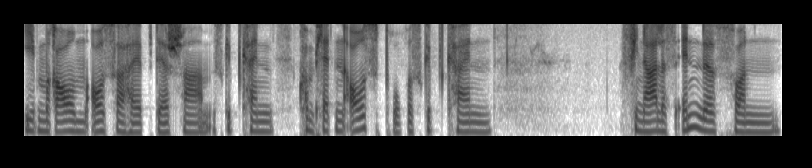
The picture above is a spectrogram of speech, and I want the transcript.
eben Raum außerhalb der Scham. Es gibt keinen kompletten Ausbruch. Es gibt kein finales Ende von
